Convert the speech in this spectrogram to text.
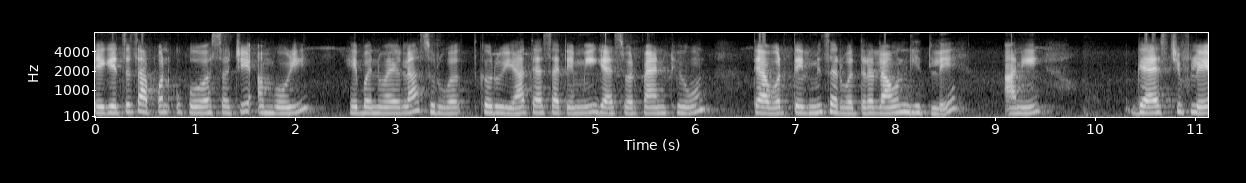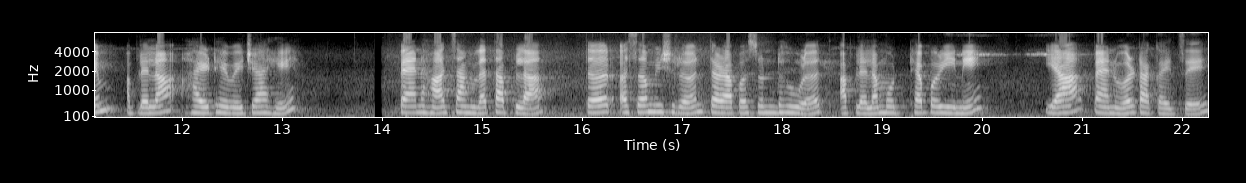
लगेचच आपण उपवासाची आंबोळी हे बनवायला सुरुवात करूया. त्यासाठी मी गॅसवर पॅन ठेवून त्यावर तेल मी सर्वत्र लावून घेतले आणि गॅसची फ्लेम आपल्याला हाय ठेवायची आहे. पॅन हा चांगला तापला तर असं मिश्रण तळापासून ढवळत आपल्याला मोठ्या पळीने या पॅनवर टाकायचं आहे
